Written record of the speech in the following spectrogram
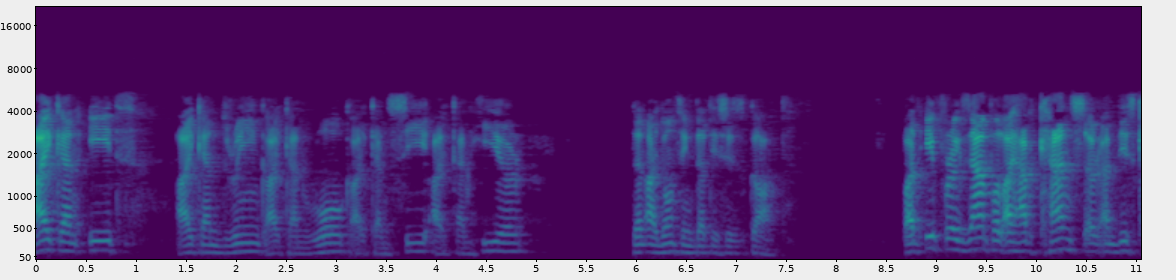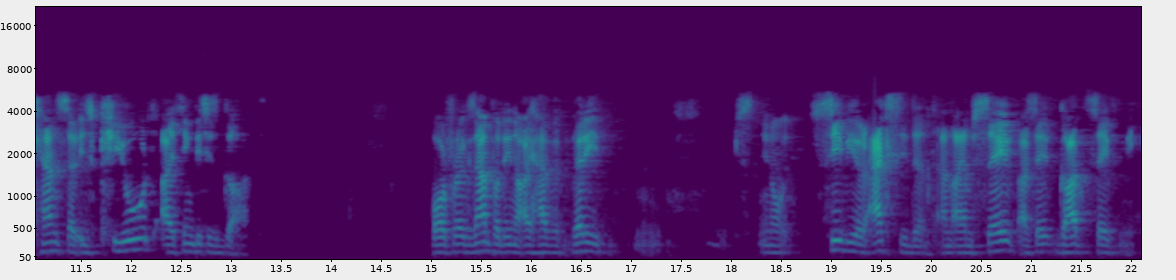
I can eat, I can drink, I can walk, I can see, I can hear, then I don't think that this is God. But if, for example, I have cancer and this cancer is cured, I think this is God. Or, for example, you know, I have a very, you know, severe accident and I am saved, I say, God saved me.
